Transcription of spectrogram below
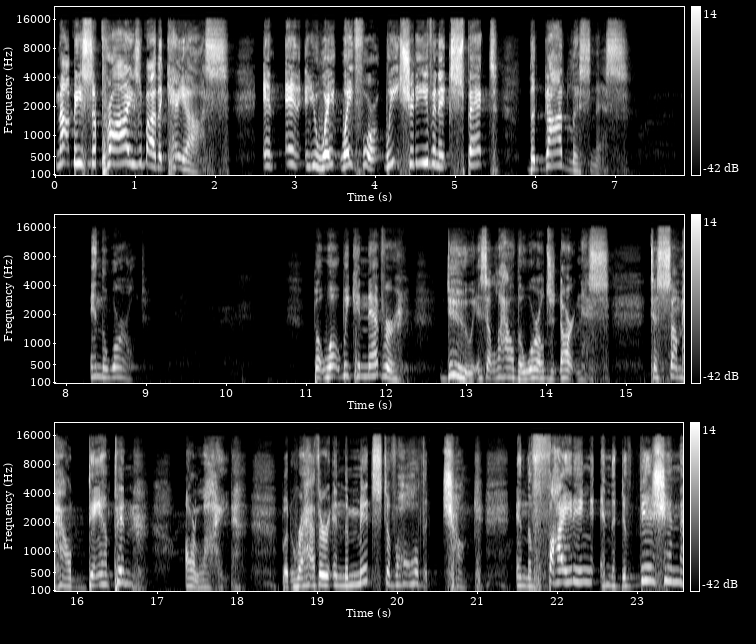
not be surprised by the chaos. And, and, and you wait, wait for it. We should even expect the godlessness in the world. But what we can never do is allow the world's darkness to somehow dampen our light but rather in the midst of all the junk and the fighting and the division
